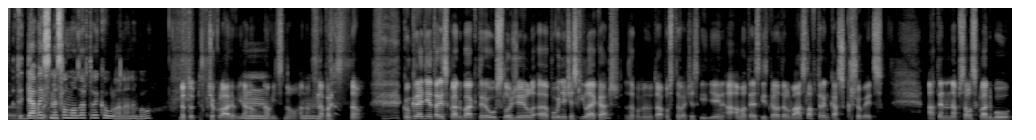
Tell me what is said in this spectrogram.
Uh, Teď dávají smysl Mozartovi koule, ne? nebo? No to čokoládový, ano, mm. navíc, no, ano, mm. naprosto. Konkrétně je tady skladba, kterou složil uh, původně český lékař, zapomenutá postava českých dějin, a amatérský skladatel Václav Trnka z Křovic. A ten napsal skladbu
